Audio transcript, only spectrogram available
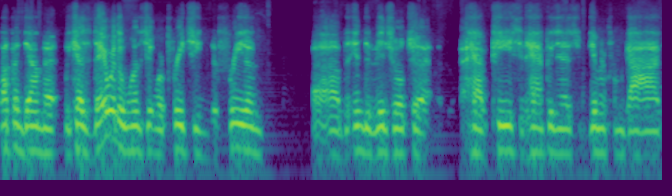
Up and down that, because they were the ones that were preaching the freedom uh, of the individual to have peace and happiness given from God.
